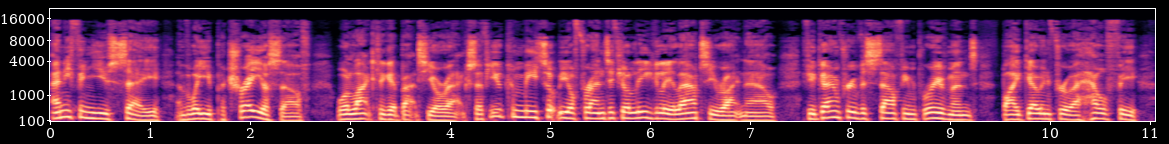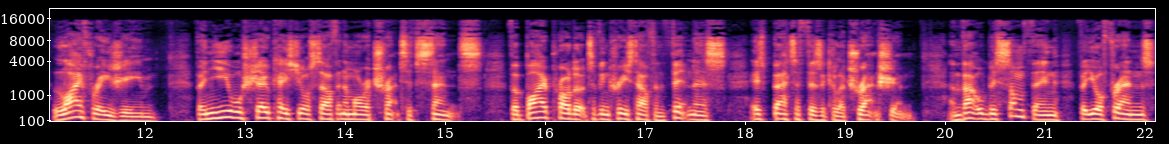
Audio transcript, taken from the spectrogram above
anything you say and the way you portray yourself will likely get back to your ex. So if you can meet up with your friends, if you're legally allowed to right now, if you're going through this self improvement by going through a healthy life regime, regime then you will showcase yourself in a more attractive sense. The byproduct of increased health and fitness is better physical attraction. And that will be something that your friends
